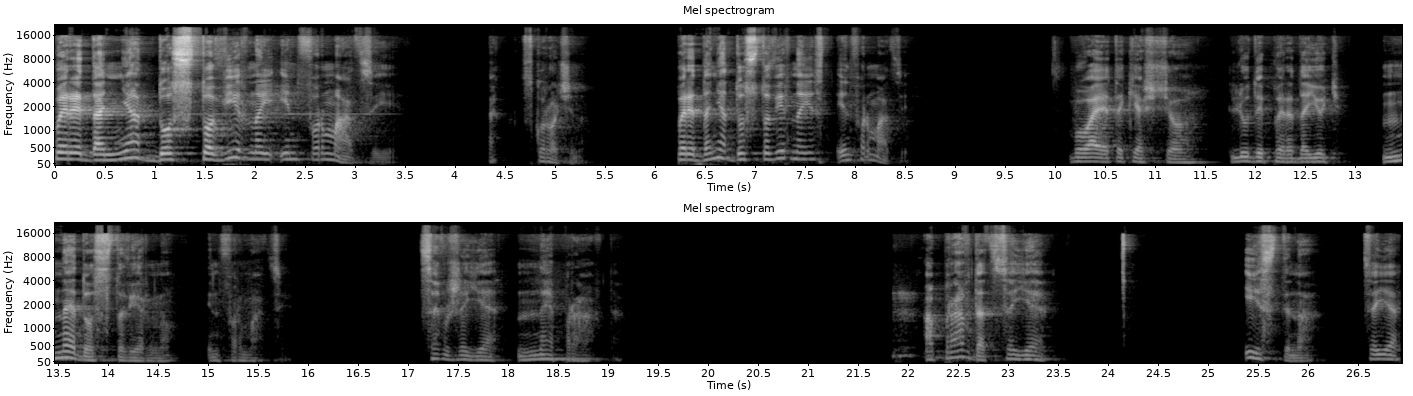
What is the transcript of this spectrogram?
передання достовірної інформації. Так, скорочено. Передання достовірної інформації. Буває таке, що люди передають недостовірну інформацію. Це вже є неправда. А правда це є істина. Це є.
